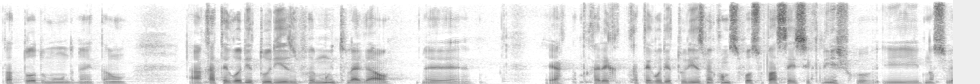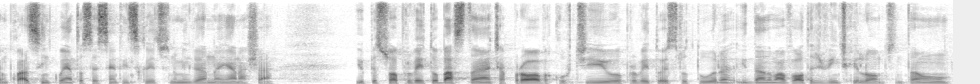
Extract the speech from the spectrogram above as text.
para todo mundo. Né? Então, a categoria turismo foi muito legal. É, é a categoria turismo é como se fosse o passeio ciclístico e nós tivemos quase 50 ou 60 inscritos, se não me engano, em Araxá. E o pessoal aproveitou bastante a prova, curtiu, aproveitou a estrutura e dando uma volta de 20 quilômetros. Então,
